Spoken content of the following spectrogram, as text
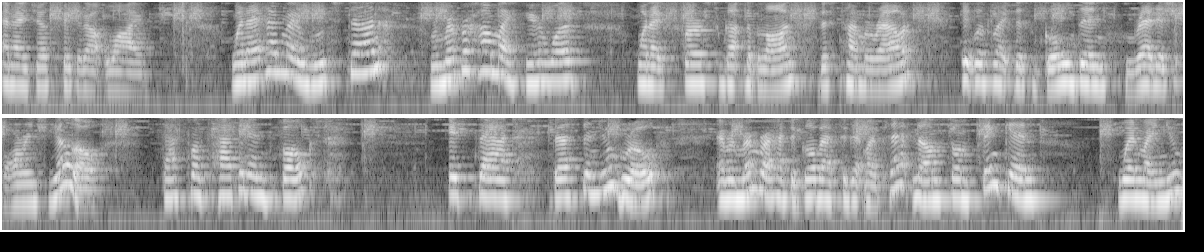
and I just figured out why. When I had my roots done, remember how my hair was when I first got the blonde this time around? It was like this golden, reddish, orange, yellow. That's what's happening, folks. It's that, that's the new growth. And remember, I had to go back to get my platinum, so I'm thinking when my new,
